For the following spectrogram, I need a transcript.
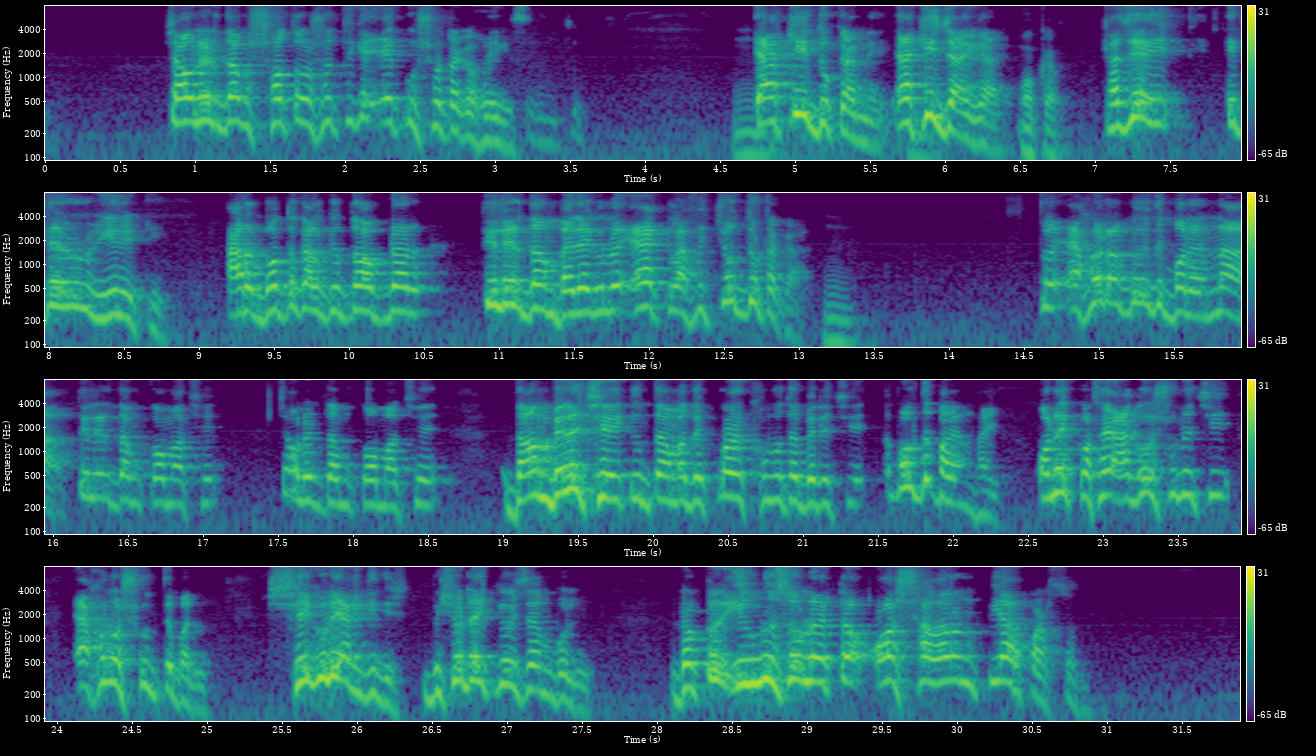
চাউলের দাম সতেরোশো থেকে একুশশো টাকা হয়ে গেছে কিন্তু। একই দোকানে একই জায়গায়। ওকে। কাজেই এটা রিয়েলিটি আর গতকালকে তো আপনার তেলের দাম বেড়ে গেল এক লাফে চোদ্দ টাকা। তো এখন আপনি যদি বলেন না তেলের দাম কম আছে চাউলের দাম কম আছে দাম বেড়েছে কিন্তু আমাদের ক্রয় ক্ষমতা বেড়েছে বলতে পারেন ভাই অনেক কথাই আগেও শুনেছি এখনও শুনতে পারি। সেগুলি এক জিনিস বিষয়টা কি হয়েছে আমি বলি। ডক্টর ইউনুস হলো একটা অসাধারণ পিয়ার পার্সন।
